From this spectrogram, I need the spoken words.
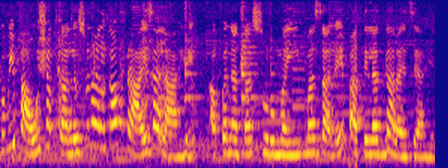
तुम्ही पाहू शकता लसूण हलका फ्राय झाला आहे. आपण आता सुरमई मसाले पातेल्यात घालायचे आहेत.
